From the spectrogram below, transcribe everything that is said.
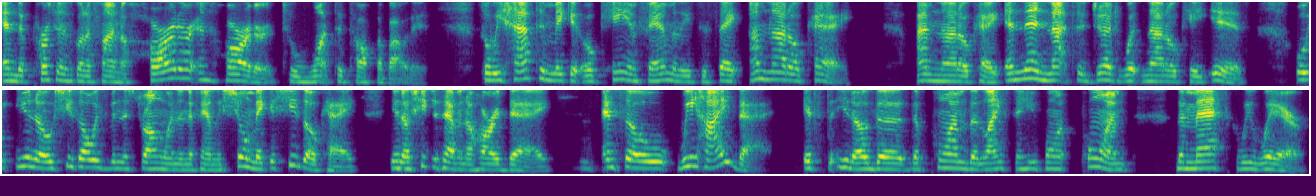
and the person is going to find it harder and harder to want to talk about it. So we have to make it okay in families to say, I'm not okay. I'm not okay. And then not to judge what not okay is. Well, you know, she's always been the strong one in the family. She'll make it. She's okay. You know, she's just having a hard day. And so we hide that. It's the, you know, the the poem, the Langston Hughes poem, the mask we wear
